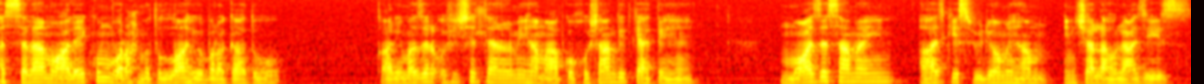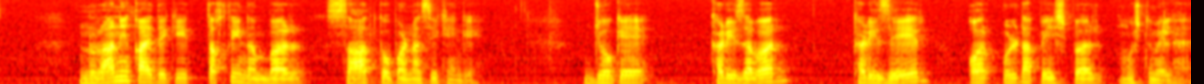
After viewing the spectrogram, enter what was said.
السلام علیکم ورحمۃ اللہ وبرکاتہ۔ قاری مظہر آفیشیل چینل میں ہم آپ کو خوش آمدید کہتے ہیں۔ معزز سامعین، آج کی اس ویڈیو میں ہم انشاءاللہ العزیز نورانی قاعدے کی تختی نمبر سات کو پڑھنا سیکھیں گے، جو کہ کھڑی زبر، کھڑی زیر اور الٹا پیش پر مشتمل ہے۔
